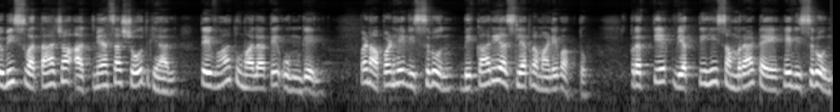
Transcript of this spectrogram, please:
तुम्ही स्वतःच्या आत्म्याचा शोध घ्याल तेव्हा तुम्हाला ते उमगेल. पण आपण हे विसरून भिकारी असल्याप्रमाणे वागतो. प्रत्येक व्यक्ती ही सम्राट आहे हे विसरून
